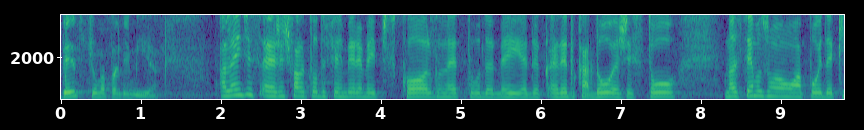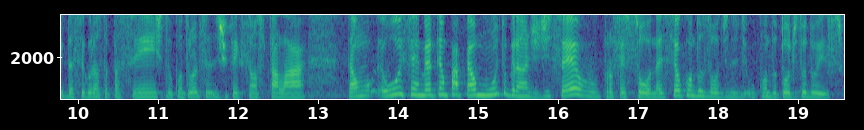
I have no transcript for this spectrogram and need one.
dentro de uma pandemia? Além disso, é, a gente fala que todo enfermeiro é meio psicólogo, né? Tudo é meio é educador, é gestor. Nós temos um apoio da equipe da segurança do paciente, do controle de infecção hospitalar. Então, o enfermeiro tem um papel muito grande de ser o professor, né? de ser o condutor de, de, o condutor de tudo isso.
